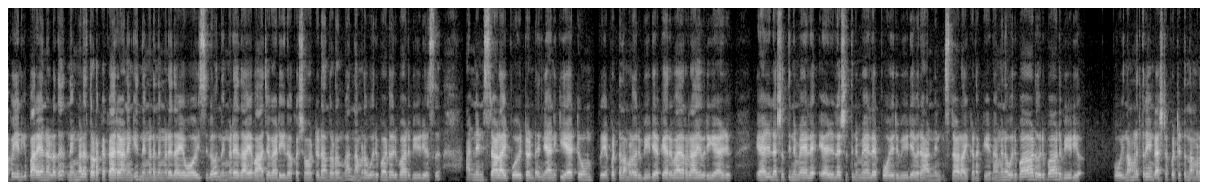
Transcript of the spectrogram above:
അപ്പോൾ എനിക്ക് പറയാനുള്ളത് നിങ്ങൾ തുടക്കക്കാരാണെങ്കിൽ നിങ്ങളുടെ നിങ്ങളുടേതായ വോയിസിലോ നിങ്ങളുടേതായ വാചകടിയിലോ ഒക്കെ ഷോർട്ട് ഇടാൻ തുടങ്ങുക. നമ്മുടെ ഒരുപാട് ഒരുപാട് വീഡിയോസ് അൺഇൻസ്റ്റാളായി പോയിട്ടുണ്ട്. ഞാൻ എനിക്ക് ഏറ്റവും പ്രിയപ്പെട്ട നമ്മളൊരു വീഡിയോ കയറി വൈറലായ ഒരു ഏഴ് ഏഴ് ലക്ഷത്തിന് മേലെ ഏഴ് ലക്ഷത്തിന് മേലെ പോയൊരു വീഡിയോ വരെ അൺഇൻസ്റ്റാളായി കിടക്കുകയാണ്. അങ്ങനെ ഒരുപാട് ഒരുപാട് വീഡിയോ പോയി. നമ്മൾ ഇത്രയും കഷ്ടപ്പെട്ടിട്ട് നമ്മൾ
